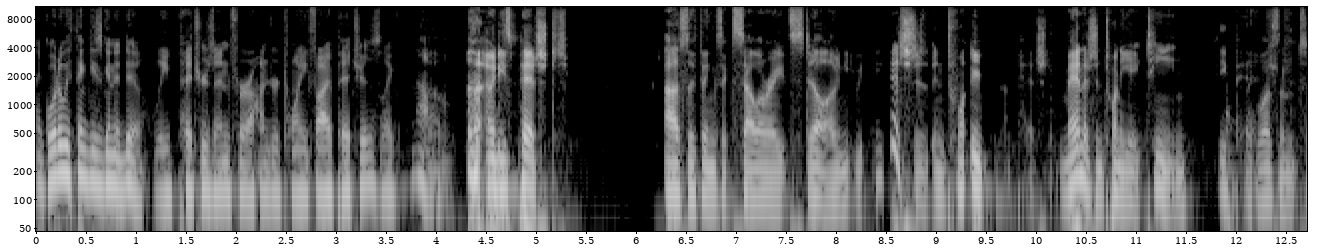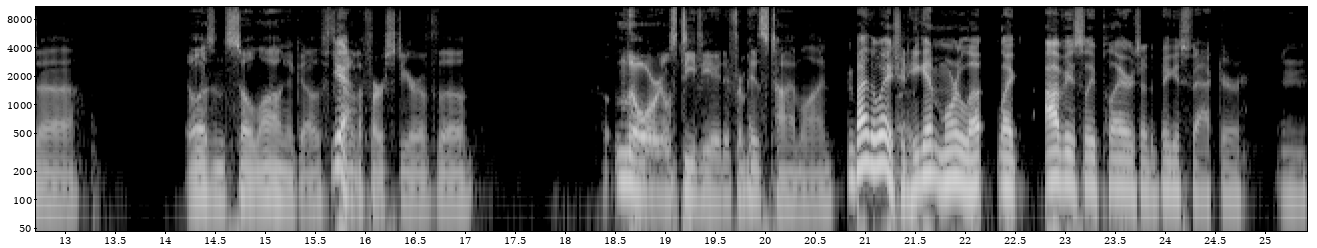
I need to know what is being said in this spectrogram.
like what do we think he's gonna do leave pitchers in for 125 pitches like no I mean, he's pitched. as the things accelerate still. I mean, he, he pitched in twenty. Not pitched. Managed in 2018. he pitched. It wasn't. Uh, it wasn't so long ago. It's Yeah. kind of the first year of the. The Orioles deviated from his timeline. And by the way, should he get more lo- like obviously players are the biggest factor and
